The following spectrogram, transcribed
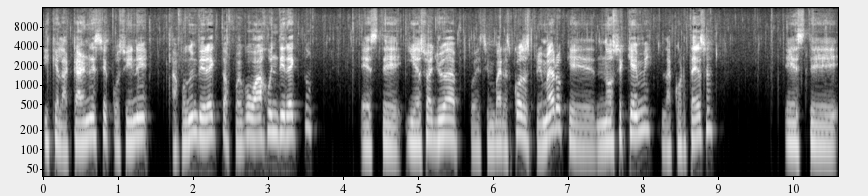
y que la carne se cocine a fuego indirecto, a fuego bajo indirecto. Este, y eso ayuda pues en varias cosas. Primero, que no se queme la corteza este,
